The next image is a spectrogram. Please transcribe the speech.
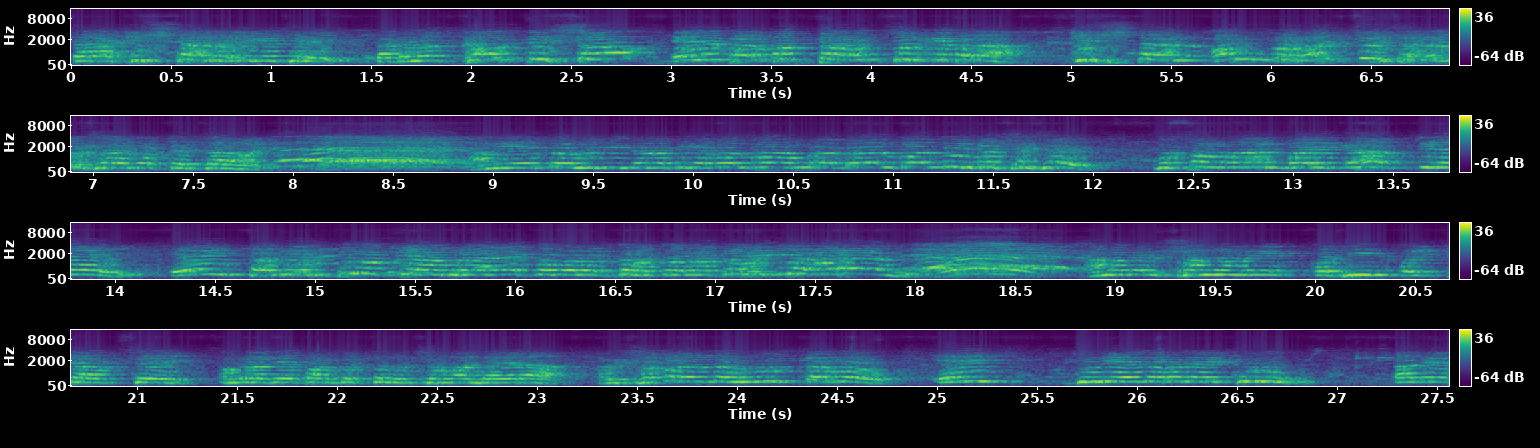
তারা খ্রিস্টান হয়ে গেছে। তাদের লক্ষ্য উদ্দেশ্য এই পার্বত্য অঞ্চলকে তারা খ্রিস্টান অঙ্গরাজ্য হিসেবে ঘোষণা করতে চায়। আমি এই তহবিলি জনা থেকে বলব, আমরা দল দল নির্বিশেষে মুসলমান ভাই কাপড়ে এই তাদের বিরুদ্ধে আমরা একবদ্ধ হতে হইতে পারেন আমাদের সামনে অনেক কঠিন পরীক্ষা আসছে আমরা যে পার্বত্য মুসলমান ভাইয়েরা, আমি সকলের অনুরোধ করব, এই যদি এ ধরনের কোন তাদের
